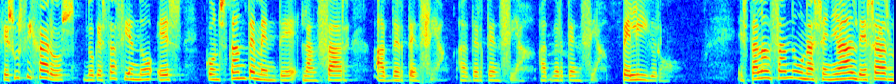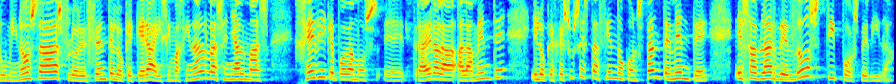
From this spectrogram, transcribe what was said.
Jesús, fijaros, lo que está haciendo es constantemente lanzar advertencia, advertencia, advertencia, peligro. Está lanzando una señal de esas luminosas, fluorescente, lo que queráis. Imaginaros la señal más heavy que podamos eh, traer a la, a la mente y lo que Jesús está haciendo constantemente es hablar de dos tipos de vida.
